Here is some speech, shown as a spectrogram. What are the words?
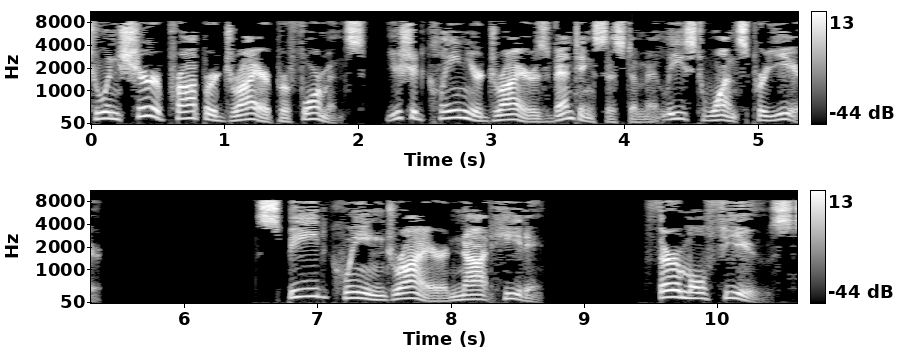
To ensure proper dryer performance, you should clean your dryer's venting system at least once per year. Speed Queen dryer not heating. Thermal fuse.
